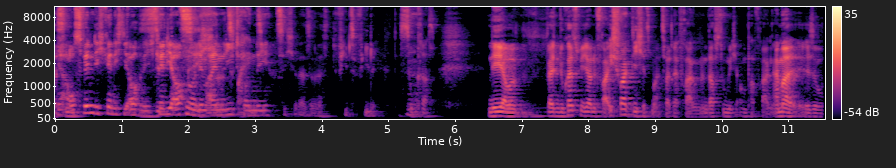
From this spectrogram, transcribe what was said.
Das ja, auswendig kenne ich die auch nicht. Ich kenne die auch nur in dem 70 einen Lied von die. 72 oder so. Das sind viel zu viele. Das ist so Ja. krass. Nee, aber du kannst mich auch eine Frage. Ich frage dich jetzt mal zwei, drei Fragen. Dann darfst du mich auch ein paar fragen. Einmal, also,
